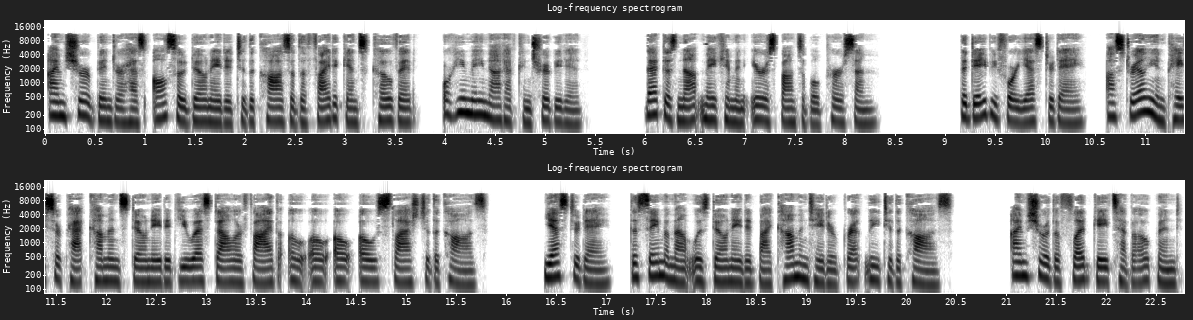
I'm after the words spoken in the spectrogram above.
I'm sure Bindra has also donated to the cause of the fight against COVID, or he may not have contributed. That does not make him an irresponsible person. The day before yesterday, Australian pacer Pat Cummins donated US dollar $5000 slash to the cause. Yesterday, the same amount was donated by commentator Brett Lee to the cause. I'm sure the floodgates have opened,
